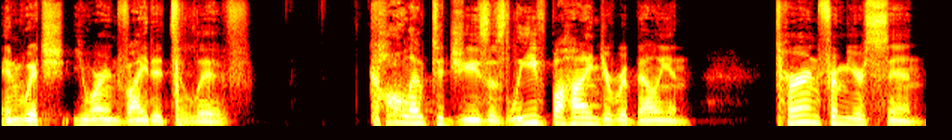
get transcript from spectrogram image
in which you are invited to live. Call out to Jesus, leave behind your rebellion, turn from your sin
